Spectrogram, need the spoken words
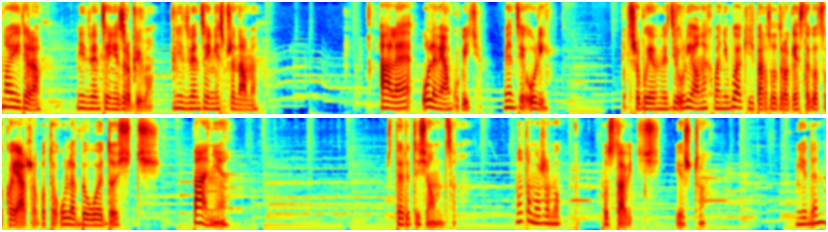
No i tyle. Nic więcej nie zrobimy. Nic więcej nie sprzedamy. Ale ule miałam kupić. Więcej uli. Potrzebujemy więcej uli, one chyba nie były jakieś bardzo drogie z tego co kojarzę, bo te ule były dość tanie. 4000. No to możemy postawić jeszcze. Jeden,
